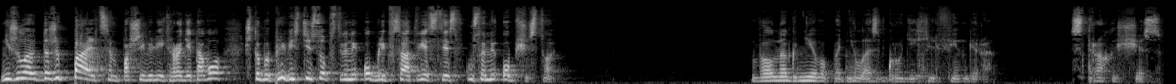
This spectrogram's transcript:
не желают даже пальцем пошевелить ради того, чтобы привести собственный облик в соответствие с вкусами общества. Волна гнева поднялась в груди Хильфингера. Страх исчез.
